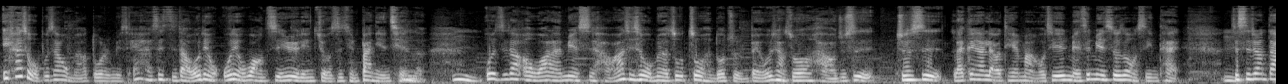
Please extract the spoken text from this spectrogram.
一开始我不知道我们要多人面试，哎，还是知道，我有点我有点忘记，因为有点久之前，半年前了。嗯，嗯我也知道哦，我要来面试，好啊。其实我没有做做很多准备，我想说，好，就是就是来跟人家聊天嘛。我其实每次面试都这种心态，嗯、就是让大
